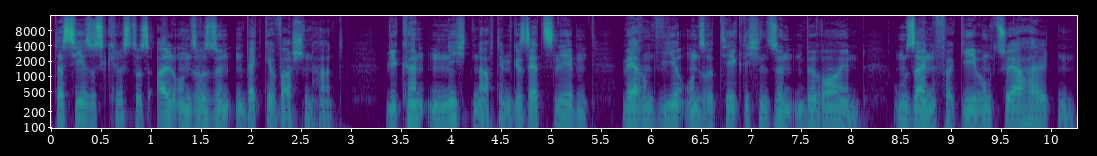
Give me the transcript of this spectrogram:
dass Jesus Christus all unsere Sünden weggewaschen hat. Wir könnten nicht nach dem Gesetz leben, während wir unsere täglichen Sünden bereuen, um seine Vergebung zu erhalten.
